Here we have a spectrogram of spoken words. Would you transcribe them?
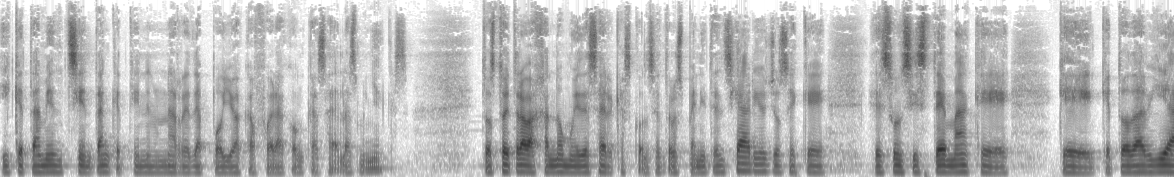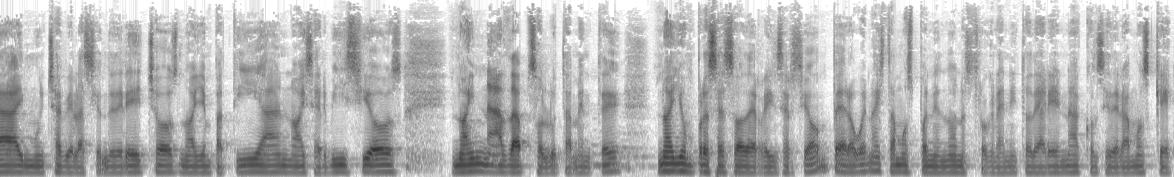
y que también sientan que tienen una red de apoyo acá afuera con Casa de las Muñecas. Entonces estoy trabajando muy de cerca con centros penitenciarios. Yo sé que es un sistema que, que, que, todavía hay mucha violación de derechos, no hay empatía, no hay servicios, no hay nada absolutamente, no hay un proceso de reinserción, pero bueno, ahí estamos poniendo nuestro granito de arena. Consideramos que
